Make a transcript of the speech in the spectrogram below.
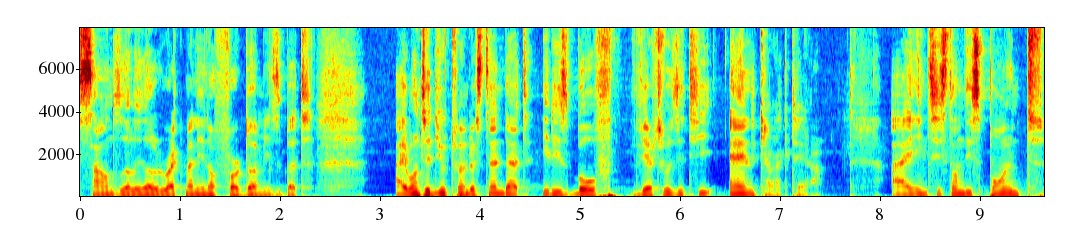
Sounds a little Rachmaninoff for dummies, but I wanted you to understand that it is both virtuosity and character. I insist on this point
